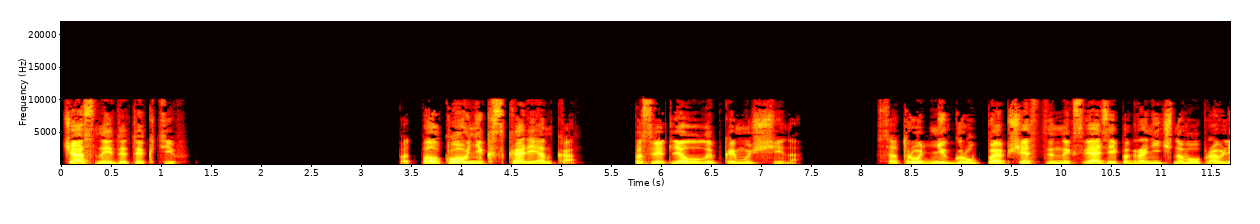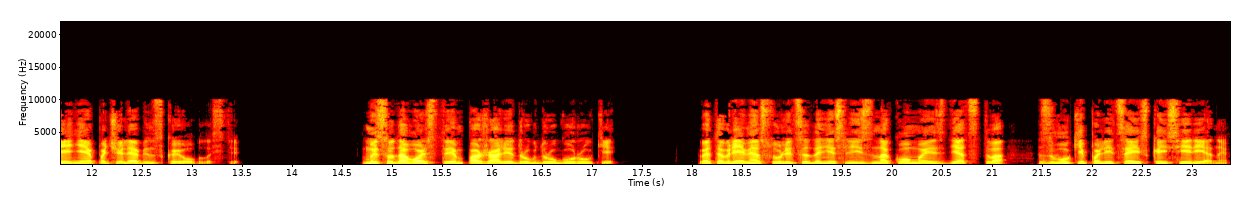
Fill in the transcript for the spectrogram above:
Частный детектив». «Подполковник Скоренко», — посветлел улыбкой мужчина. «Сотрудник группы общественных связей пограничного управления по Челябинской области». Мы с удовольствием пожали друг другу руки. В это время с улицы донеслись знакомые с детства звуки полицейской сирены.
